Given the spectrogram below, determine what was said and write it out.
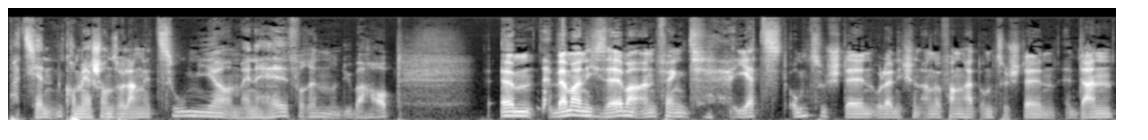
Patienten kommen ja schon so lange zu mir und meine Helferinnen und überhaupt. Ähm, wenn man nicht selber anfängt, jetzt umzustellen oder nicht schon angefangen hat umzustellen, dann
